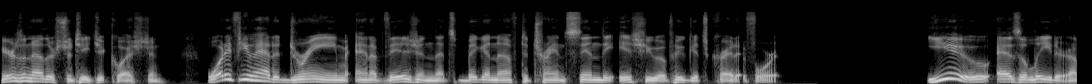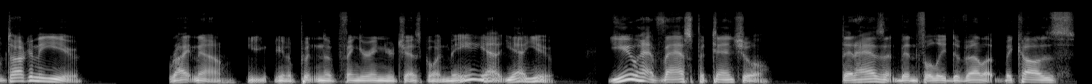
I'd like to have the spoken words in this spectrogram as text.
Here's another strategic question. What if you had a dream and a vision that's big enough to transcend the issue of who gets credit for it? You, as a leader, I'm talking to you, right now. You you know, putting the finger in your chest, going, "Me? Yeah, yeah, you. You have vast potential that hasn't been fully developed because."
